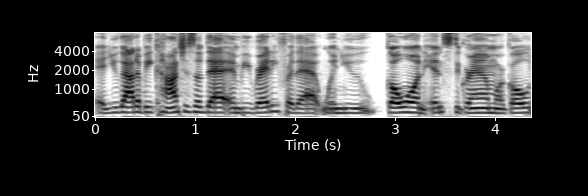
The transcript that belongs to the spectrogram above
and you got to be conscious of that and be ready for that when you go on Instagram or go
